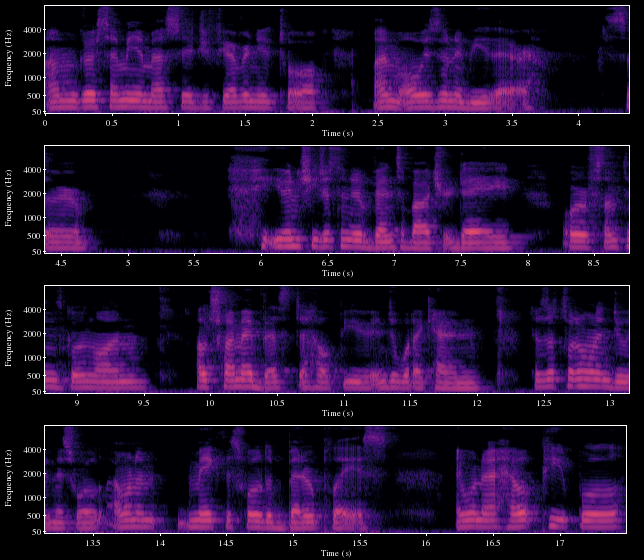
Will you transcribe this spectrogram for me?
Um, go send me a message if you ever need to talk. I'm always gonna be there. So even if you just need to vent about your day or if something's going on, I'll try my best to help you and do what I can because that's what I want to do in this world. I want to make this world a better place. I want to help people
